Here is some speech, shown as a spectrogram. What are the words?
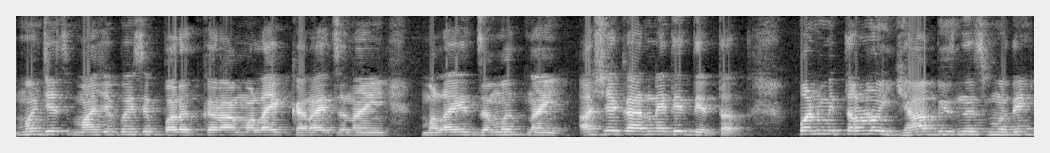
म्हणजेच माझे पैसे परत करा मला हे करायचं नाही मला हे जमत नाही असे कारणे ते देतात. पण मित्रांनो ह्या बिझनेसमध्ये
